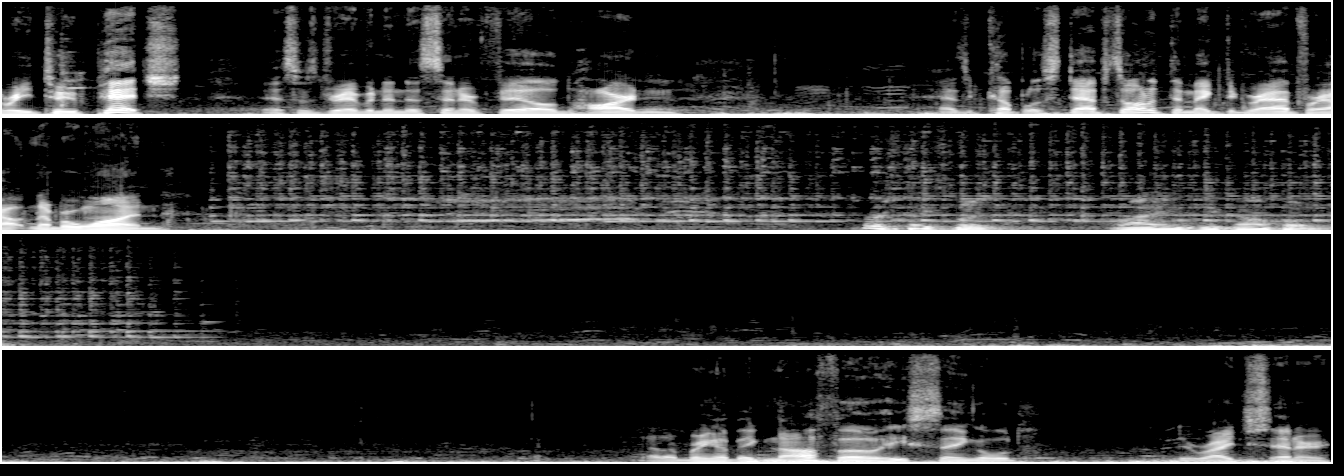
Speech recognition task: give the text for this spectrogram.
3 2 pitch. This was driven into center field. Harden has a couple of steps on it to make the grab for out number one. First baseman, Ryan Ignoffo. That'll bring up Ignoffo. He singled to right center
